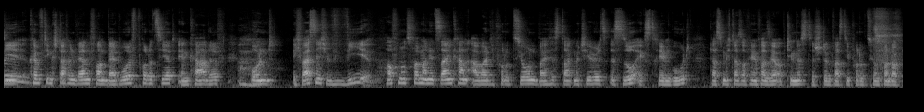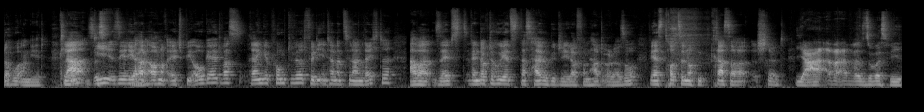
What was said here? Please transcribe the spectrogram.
die künftigen Staffeln werden von Bad Wolf produziert in Cardiff und ich weiß nicht, wie hoffnungsvoll man jetzt sein kann, aber die Produktion bei His Dark Materials ist so extrem gut, dass mich das auf jeden Fall sehr optimistisch stimmt, was die Produktion von Doctor Who angeht. Klar, Ja, die ist- Serie ja. hat auch noch HBO-Geld, was reingepumpt wird für die internationalen Rechte. Aber selbst wenn Doctor Who jetzt das halbe Budget davon hat oder so, wäre es trotzdem noch ein krasser Schritt. Ja, aber, aber sowas wie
